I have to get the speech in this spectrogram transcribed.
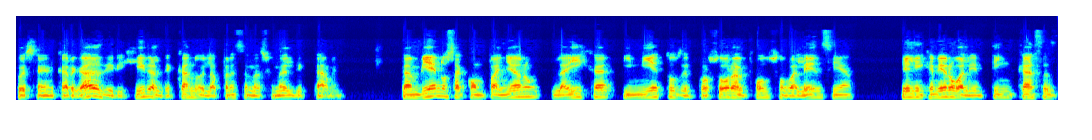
pues encargada de dirigir al decano de la prensa nacional dictamen. También nos acompañaron la hija y nietos del profesor Alfonso Valencia, el ingeniero Valentín Casas,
